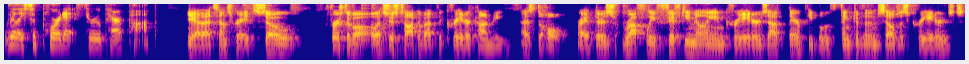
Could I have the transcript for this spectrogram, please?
really support it through Pearpop? Yeah, that sounds great. So first of all, let's just talk about the creator economy as a whole, right? There's roughly 50 million creators out there, people who think of themselves as creators.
